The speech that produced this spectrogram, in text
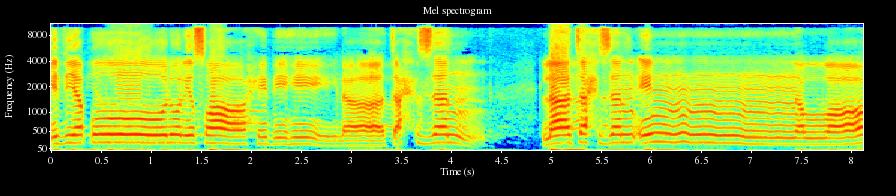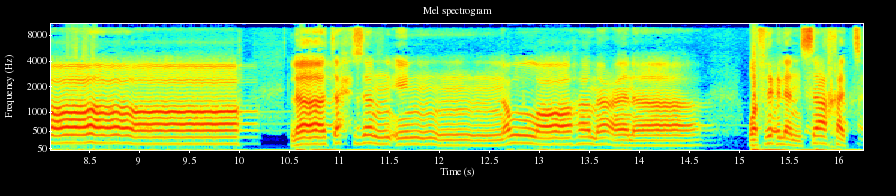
إذ يقول لصاحبه لا تحزن لا تحزن إن الله لا تحزن إن الله معنا. وفعلا ساخت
